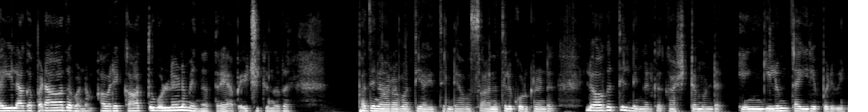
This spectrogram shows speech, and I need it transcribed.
കയ്യിൽ അകപ്പെടാതെ വണ്ണം അവരെ കാത്തുകൊള്ളണമെന്നത്രേ അപേക്ഷിക്കുന്നത്. പതിനാറാം അധ്യായത്തിന്റെ അവസാനത്തിൽ കൊടുക്കുന്നുണ്ട് ലോകത്തിൽ നിങ്ങൾക്ക് കഷ്ടമുണ്ട് എങ്കിലും ധൈര്യപ്പെടുവിൻ.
